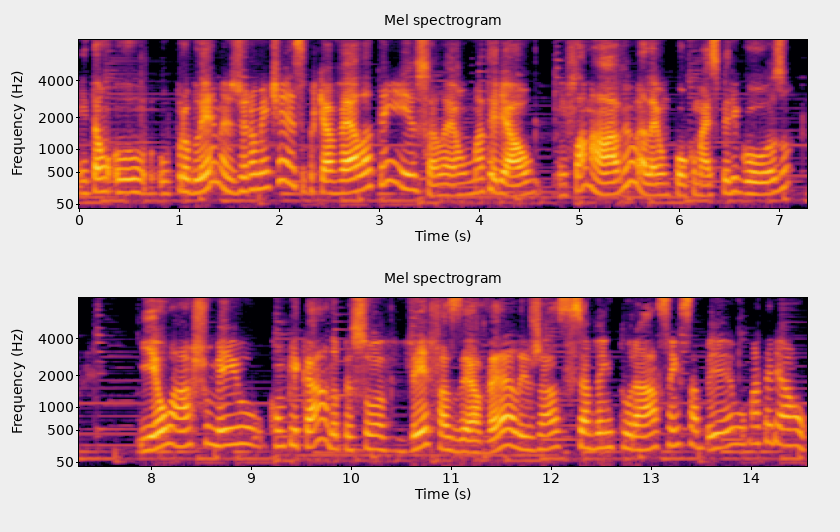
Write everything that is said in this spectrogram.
Então, o, o problema geralmente é esse, porque a vela tem isso, ela é um material inflamável, ela é um pouco mais perigoso. E eu acho meio complicado a pessoa ver fazer a vela e já se aventurar sem saber o material,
